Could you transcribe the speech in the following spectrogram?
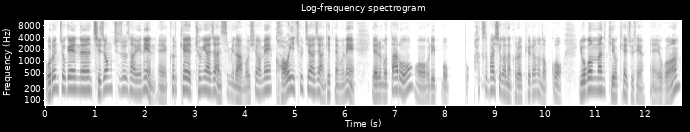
오른쪽에 있는 지정 취소 사유는 예, 그렇게 중요하지 않습니다. 뭐 시험에 거의 출제하지 않기 때문에 얘를 뭐 따로 어, 우리 뭐 학습하시거나 그럴 필요는 없고 요것만 기억해 주세요. 예, 요건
